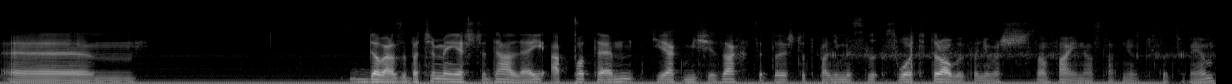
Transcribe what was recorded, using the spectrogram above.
Ehm... Dobra, zobaczymy jeszcze dalej, a potem, jak mi się zachce, to jeszcze odpalimy sl- SWAT trowy, ponieważ są fajne ostatnio, z tego co wiem.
